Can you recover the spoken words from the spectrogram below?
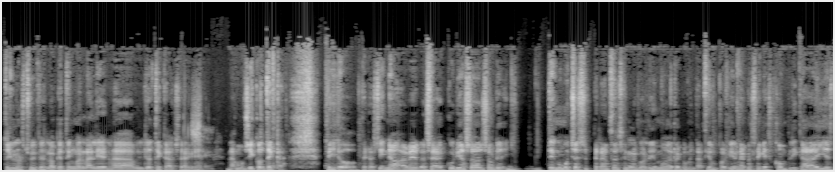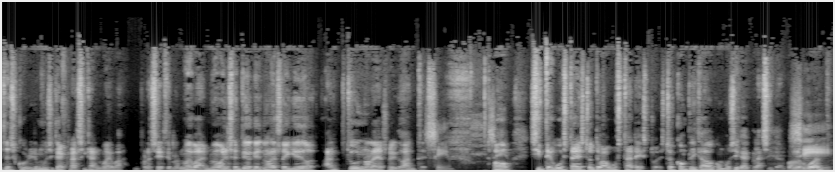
Taylor Swift es lo que tengo en la, biblioteca, o sea que la musicoteca. Pero, pero sí, no, a ver, o sea, curioso sobre. Tengo muchas esperanzas en el algoritmo de recomendación, porque hay una cosa que es complicada y es descubrir música clásica nueva, por así decirlo. Nueva, nueva en el sentido que no la has oído, tú no la hayas oído antes. Sí. O si te gusta esto, te va a gustar esto. Esto es complicado con música clásica. sí,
